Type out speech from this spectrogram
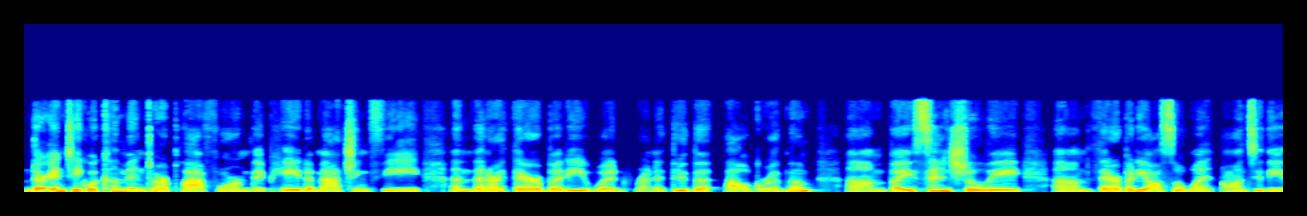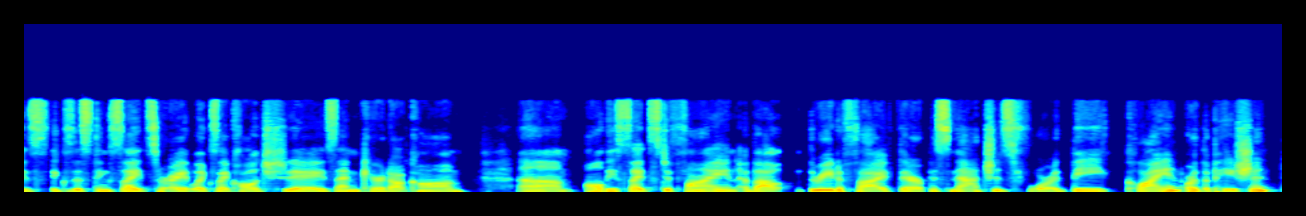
their intake would come into our platform, they paid a matching fee, and then our TheraBuddy would run it through the algorithm. Um, but essentially, um, TheraBuddy also went onto these existing sites, right? Like Psychology Today, Zencare.com, um, all these sites to find about three to five therapist matches for the client or the patient.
